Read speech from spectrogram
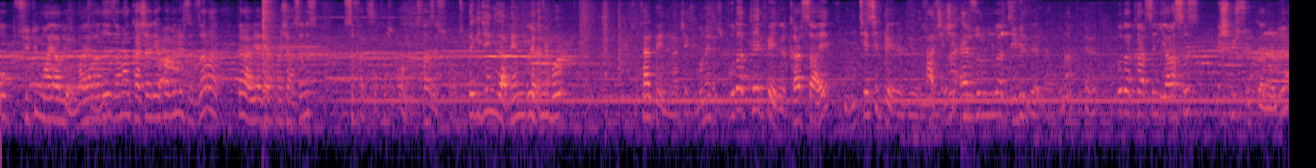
o sütü mayalıyor. Mayaladığı zaman kaşar yapabilirsiniz ama gravyer yapma şansınız sıfır sıfır olmaz. Taze süt olacak. Peki Cengiz abi benim dikkatimi bu tel peynirler çekti. Bu nedir? Bu da tel peynir, Kars'a ait çeçil peynir diyoruz. Ha, biz çeçil. Erzurumlular civil derler. Bu da Kars'ın yağsız pişmiş sütten oluyor.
